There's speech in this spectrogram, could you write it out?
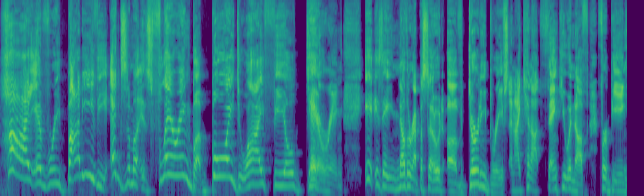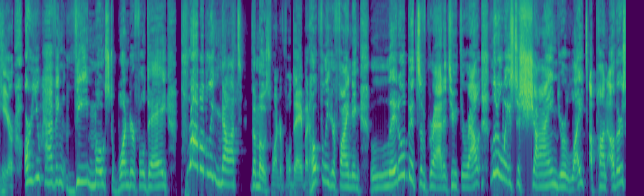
Hi, everybody. The eczema is flaring, but boy, do I feel daring. It is another episode of Dirty Briefs, and I cannot thank you enough for being here. Are you having the most wonderful day? Probably not the most wonderful day, but hopefully you're finding little bits of gratitude throughout, little ways to shine your light upon others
